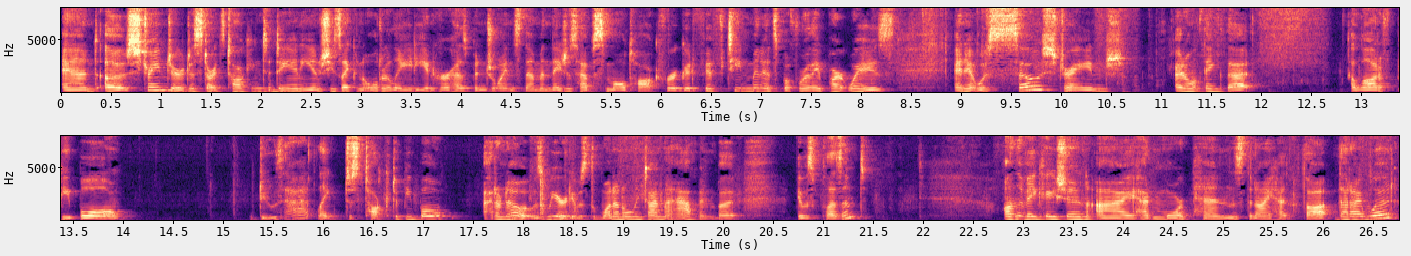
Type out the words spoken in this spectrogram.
and a stranger just starts talking to Danny and she's like an older lady and her husband joins them and they just have small talk for a good 15 minutes before they part ways and it was so strange. I don't think that a lot of people do that, like just talk to people. I don't know, it was weird. It was the one and only time that happened, but it was pleasant. On the vacation, I had more pens than I had thought that I would.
